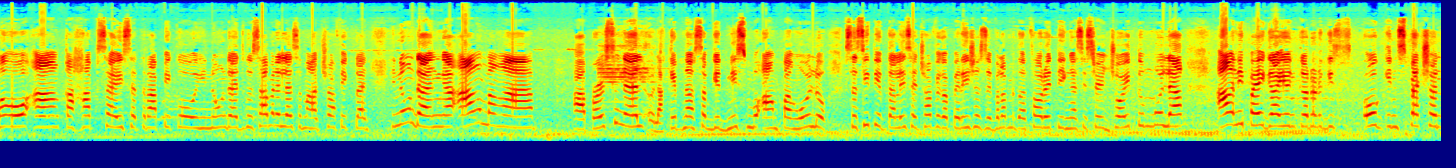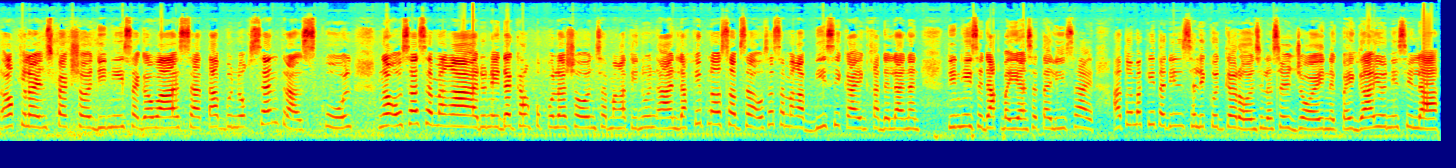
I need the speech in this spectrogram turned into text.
Mao ang kahapsay sa trapiko hinungdan kusama nila sa mga traffic plan hinungdan nga ang mga ah, personnel o lakip na sabgid mismo ang Pangulo sa City of Talisay Traffic Operations Development Authority nga si Sir Joy Tumulak. Ang nipahigayon karon og inspection ocular inspection dinhi sa gawa sa Tabunok Central School nga usa sa mga adunay daghang populasyon sa mga tinun-an. Lakip na usab sa usa sa mga busy kayong kadalanan dinhi sa Dakbayan sa Talisay. Ato makita din sa likod karon sila Sir Joy nagpahigayon ni sila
